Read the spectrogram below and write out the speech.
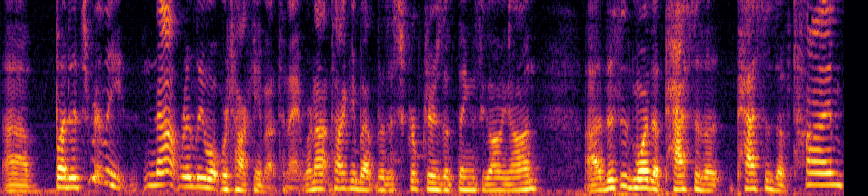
uh, but it's really not really what we're talking about tonight. We're not talking about the descriptors of things going on. Uh, this is more the passive passes of time,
